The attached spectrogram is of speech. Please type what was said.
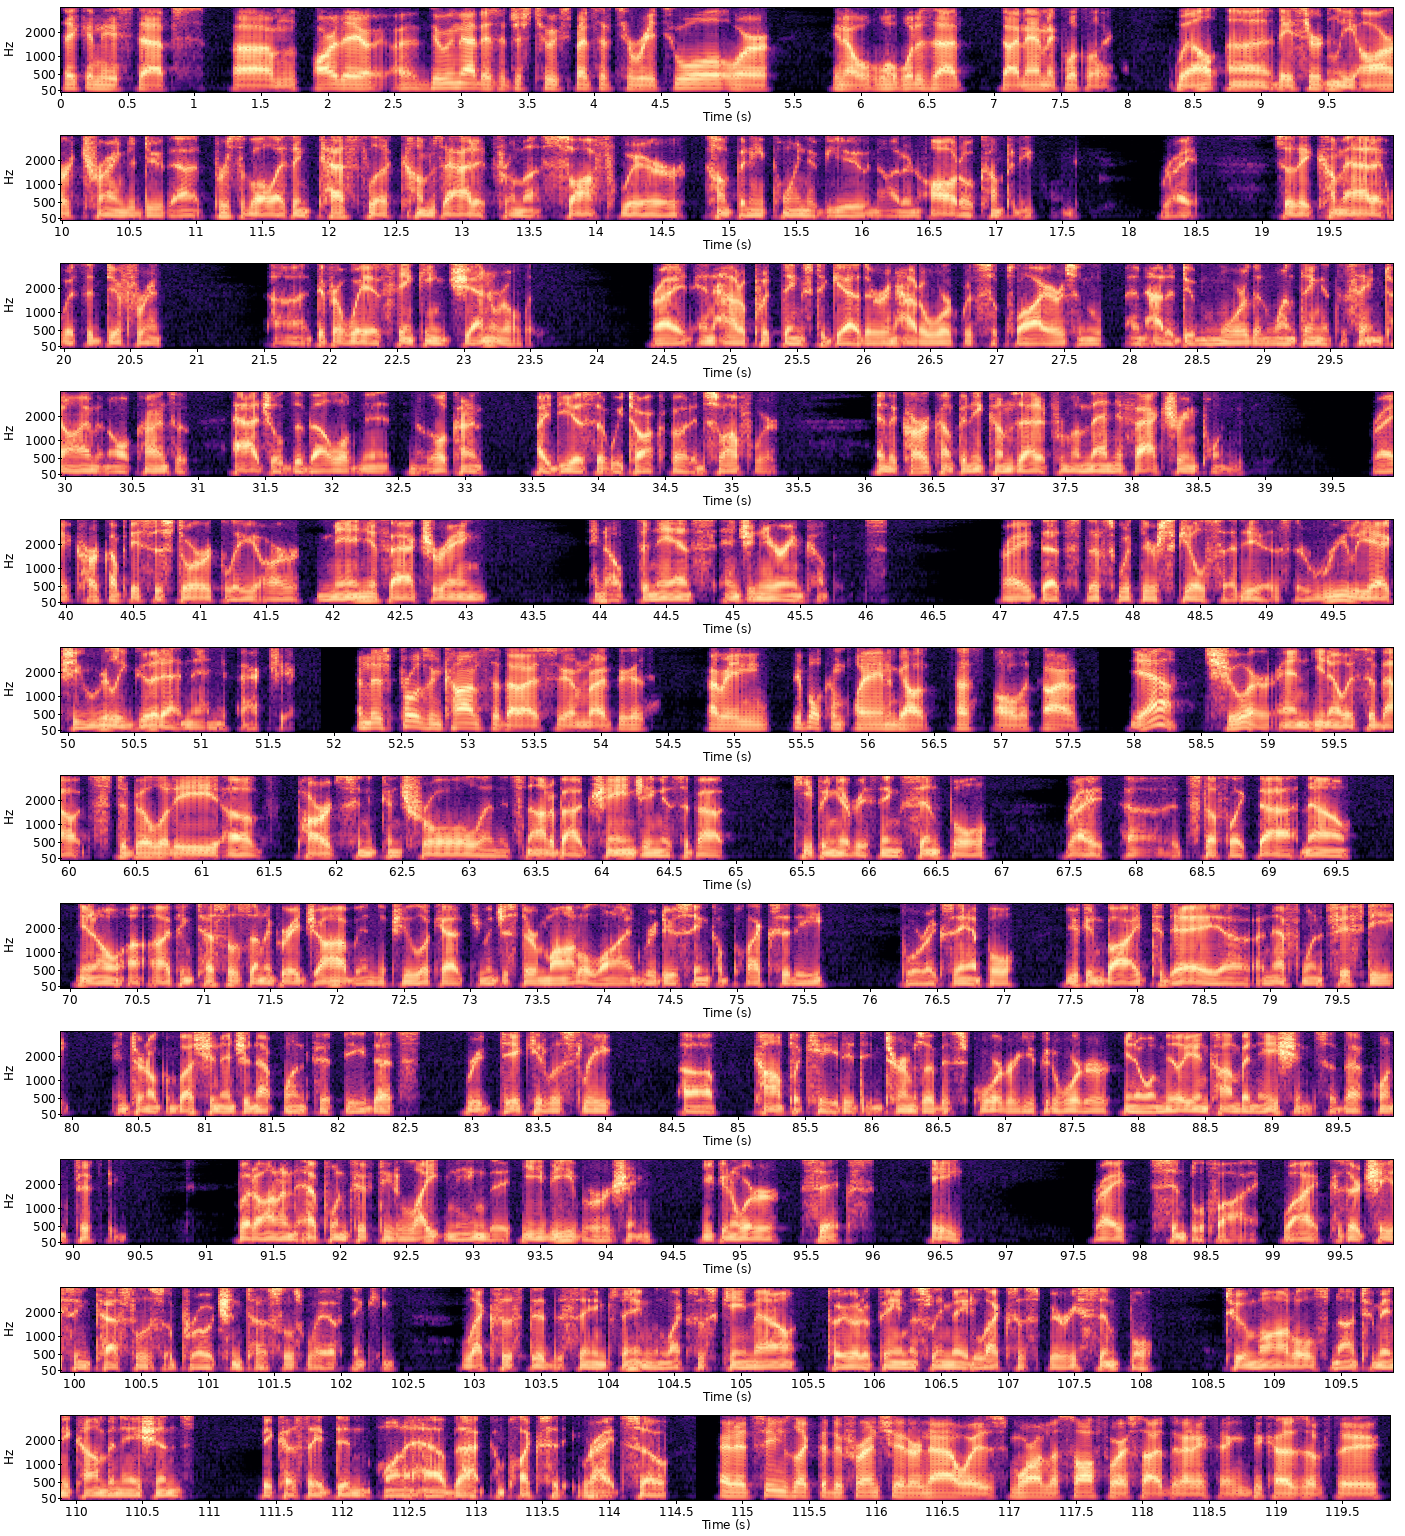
taken these steps? Um, are they uh, doing that? Is it just too expensive to retool, or you know, what, what does that dynamic look like? Well, uh, they certainly are trying to do that. First of all, I think Tesla comes at it from a software company point of view, not an auto company point right? So they come at it with a different, uh, different way of thinking generally, right? And how to put things together and how to work with suppliers and, and how to do more than one thing at the same time and all kinds of agile development, you know, all kind of ideas that we talk about in software. And the car company comes at it from a manufacturing point of view, right? Car companies historically are manufacturing, you know, finance, engineering companies, right? That's that's what their skill set is. They're really actually really good at manufacturing. And there's pros and cons to that, I assume, right? Because I mean, people complain about tests all the time. Yeah, sure. And you know, it's about stability of parts and control, and it's not about changing. It's about keeping everything simple, right? Uh, stuff like that. Now, you know, I, I think Tesla's done a great job. And if you look at even just their model line, reducing complexity, for example, you can buy today uh, an F 150 internal combustion engine F 150 that's ridiculously uh, complicated in terms of its order. You could order, you know, a million combinations of F 150. But on an F 150 Lightning, the EV version, you can order six, eight, right? Simplify. Why? Because they're chasing Tesla's approach and Tesla's way of thinking. Lexus did the same thing. When Lexus came out, Toyota famously made Lexus very simple. Two models, not too many combinations, because they didn't want to have that complexity, right? So, and it seems like the differentiator now is more on the software side than anything because of the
